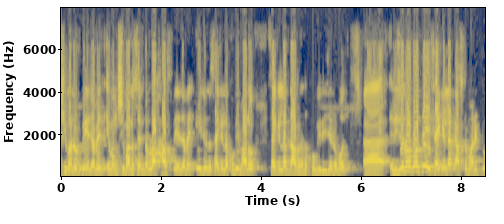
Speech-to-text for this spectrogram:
সীমানোর পেয়ে যাবেন এবং সীমানো সেন্ট্রাল লক হাউস পেয়ে যাবেন। এই জন্য সাইকেলটা খুবই ভালো। সাইকেলটার দাম কিন্তু খুবই রিজনেবল রিজনেবল বলতে এই সাইকেলটার কাস্টমার একটু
